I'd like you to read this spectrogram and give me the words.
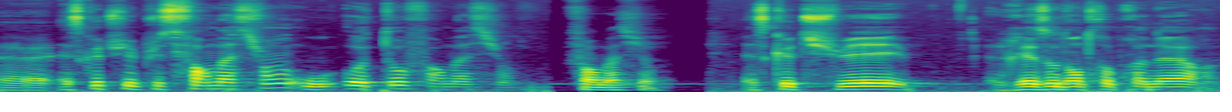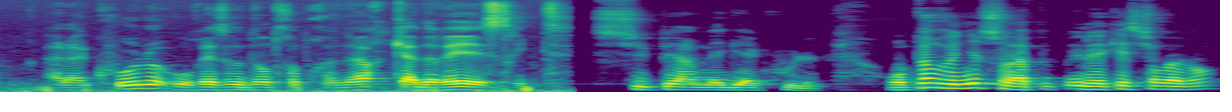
Euh, est-ce que tu es plus formation ou auto-formation? Formation. Est-ce que tu es réseau d'entrepreneurs à la cool ou réseau d'entrepreneurs cadré et strict? Super méga cool. On peut revenir sur la, la question d'avant?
